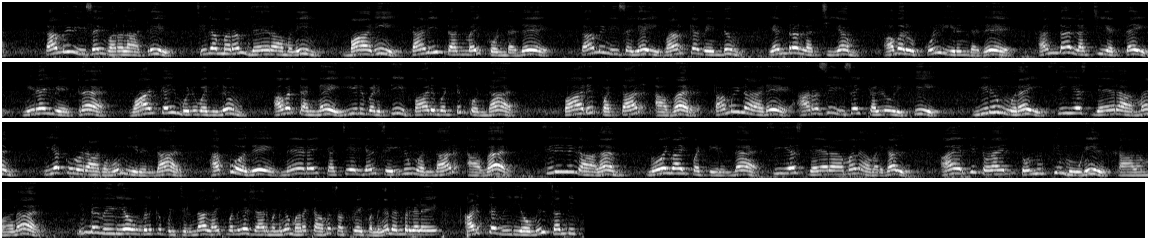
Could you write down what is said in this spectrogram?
தமிழ் இசை வரலாற்றில் சிதம்பரம் ஜெயராமனின் பாணி தனித்தன்மை கொண்டது. தமிழ் இசையை வளர்க்க வேண்டும் என்ற லட்சியம் அவருக்குள் இருந்தது. அந்த லட்சியத்தை நிறைவேற்ற வாழ்க்கை முழுவதிலும் அவர் தன்னை ஈடுபடுத்தி பாடுபட்டு கொண்டார். பாடுபட்டார் அவர். தமிழ்நாடு அரசு இசைக் கல்லூரிக்கு இருமுறை சி. எஸ். ஜெயராமன் இயக்குனராகவும் இருந்தார். அப்போது மேடை கச்சேரிகள் செய்தும் வந்தார் அவர். சிறிது காலம் நோய்வாய்ப்பட்டிருந்த சி. எஸ். ஜெயராமன் அவர்கள் ஆயிரத்தி தொள்ளாயிரத்தி தொண்ணூற்றி மூணில் காலமானார். இந்த வீடியோ உங்களுக்கு பிடிச்சிருந்தா லைக் பண்ணுங்கள் ஷேர் பண்ணுங்கள் மறக்காமல் சப்ஸ்கிரைப் பண்ணுங்கள் நண்பர்களே. அடுத்த வீடியோவில் சந்திப்போம்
